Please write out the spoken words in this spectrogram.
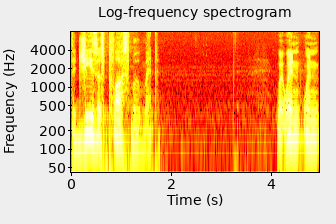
the Jesus plus movement. When, when, when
